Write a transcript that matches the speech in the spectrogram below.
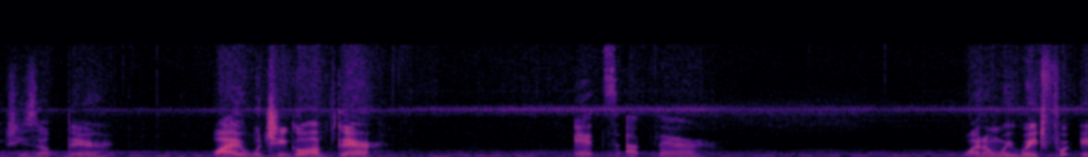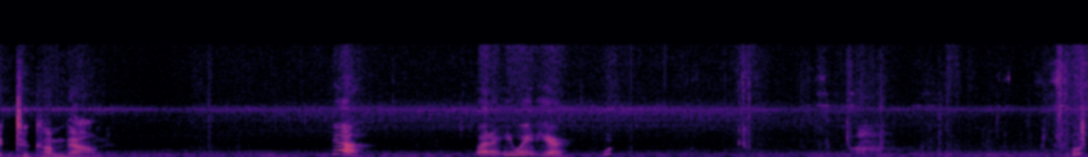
think she's up there? Why would she go up there? It's up there. Why don't we wait for it to come down? Yeah. Why don't you wait here? What?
